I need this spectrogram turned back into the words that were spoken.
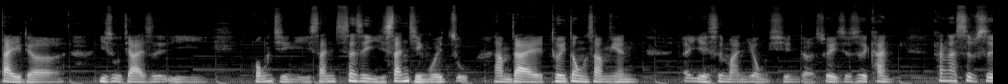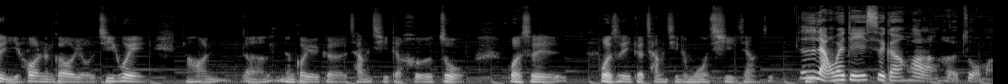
代理的艺术家，也是以风景、以山，甚至以山景为主。他们在推动上面，呃，也是蛮用心的。所以就是看，看看是不是以后能够有机会，然后呃，能够有一个长期的合作，或者是或者是一个长期的默契这样子。这是两位第一次跟画廊合作吗？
